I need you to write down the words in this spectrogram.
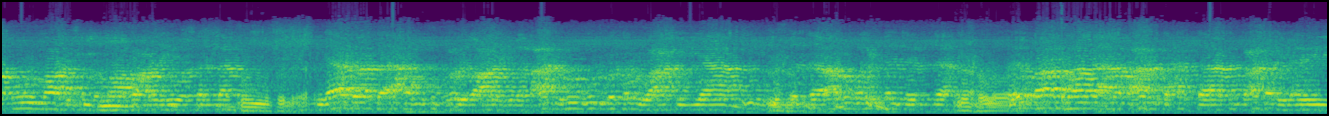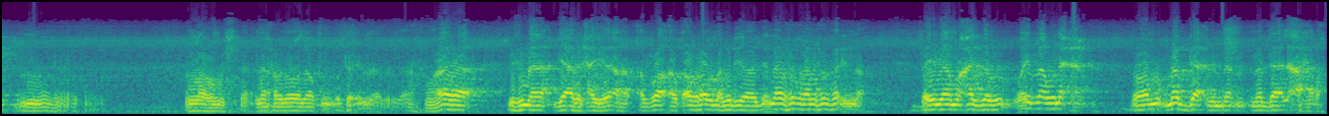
رسول الله صلى الله عليه وسلم إذا مات أحدكم عرض عليه مقعده غدوة وعشيا فالدار وإن الجنة. فيقال هذا مقعدك حتى تبعث إليه. اللهم المستعان. لا حول ولا قوة إلا بالله. وهذا مثل ما جاء في الحديث القبر روضة من رياض الجنة وحفظها من حفر النار فإما معذب وإما منعم وهو مبدأ من مبدأ الآخرة.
